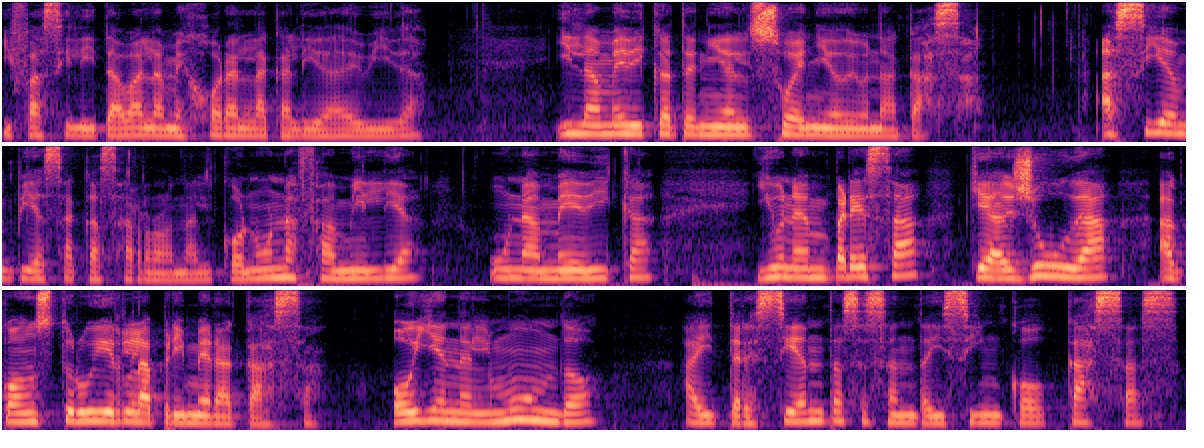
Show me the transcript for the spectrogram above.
y facilitaba la mejora en la calidad de vida. Y la médica tenía el sueño de una casa. Así empieza Casa Ronald, con una familia, una médica y una empresa que ayuda a construir la primera casa. Hoy en el mundo hay 365 casas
